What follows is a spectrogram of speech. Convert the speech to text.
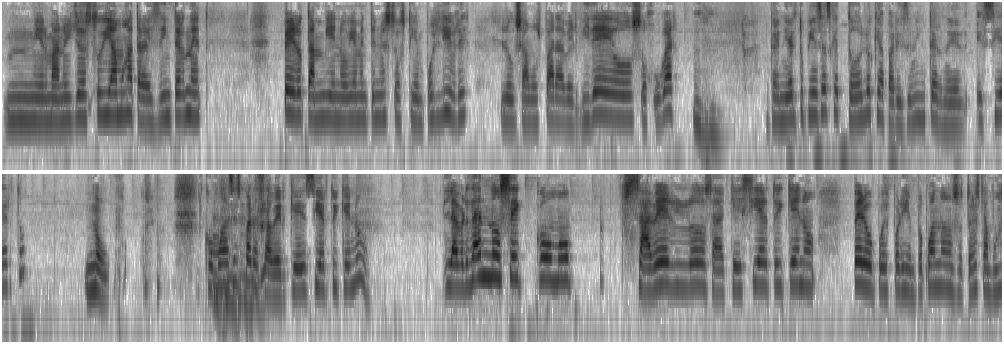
mi hermano y yo estudiamos a través de internet, pero también obviamente en nuestros tiempos libres lo usamos para ver videos o jugar. Daniel, ¿tú piensas que todo lo que aparece en internet es cierto? No. ¿Cómo haces para saber qué es cierto y qué no? La verdad no sé cómo saberlo, o sea, qué es cierto y qué no, pero pues por ejemplo cuando nosotros estamos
